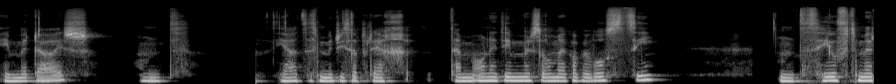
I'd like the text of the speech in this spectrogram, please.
immer da ist. Und ja, dass wir uns aber echt dem auch nicht immer so mega bewusst sind. Und es hilft mir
